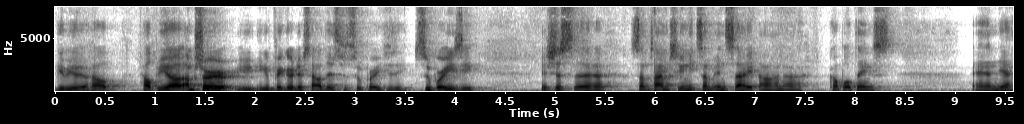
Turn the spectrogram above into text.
give you help, help you out. I'm sure you, you figure this out. This is super easy, super easy. It's just uh, sometimes you need some insight on a couple things. And yeah,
